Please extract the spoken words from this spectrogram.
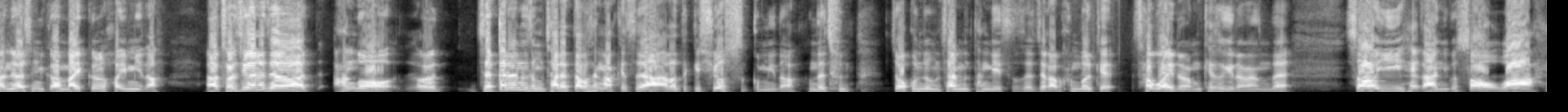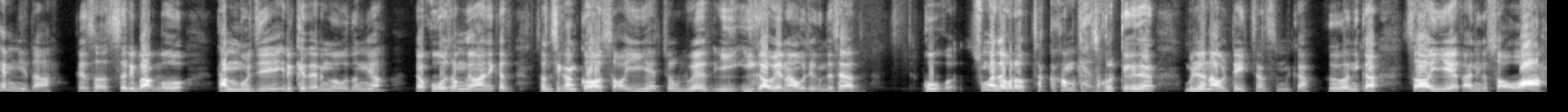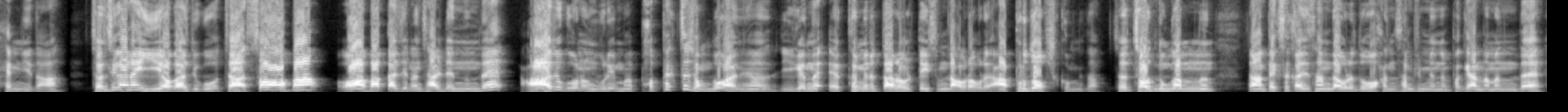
안녕하십니까. 마이클 허입니다. 아, 전 시간에 제가 한거 어, 제까지는 좀 잘했다고 생각했어요 알아듣기 쉬웠을 겁니다. 근데 좀 조금 좀 잘못한 게 있어서 제가 한번 이렇게 사고가 일어나면 계속 일어나는데 써이 해가 아니고 써와 해입니다. 그래서 쓰리바고 단무지 이렇게 되는 거거든요. 그러니까 그거 정정하니까 전 시간 거 써이 해좀왜 이가 왜 나오지? 근데 제가 그 순간적으로 착각하면 계속 그렇게 그냥 물려 나올 때 있지 않습니까? 그거니까 써 이해가 아니고 써와 해입니다. 전 시간에 이어가지고 자 써봐 와봐까지는 잘 됐는데 아주 그거는 우리 뭐 퍼펙트 정도가 아니야. 이게 애터미를 따라올 때 있으면 나오라고 그래요. 앞으로도 없을 겁니다. 저 눈 감는 한 100세까지 산다 그래도 한 30몇 년밖에 안 남았는데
